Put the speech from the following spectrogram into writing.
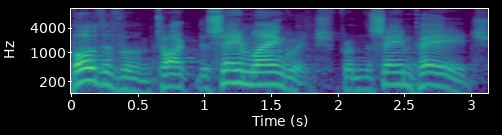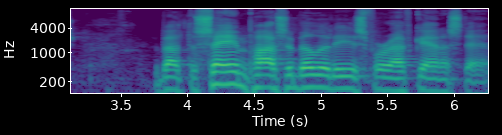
both of whom talked the same language from the same page about the same possibilities for Afghanistan.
